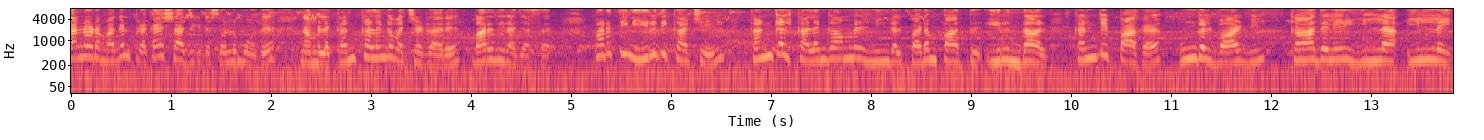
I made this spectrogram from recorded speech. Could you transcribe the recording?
தன்னோட மகன் பிரகாஷ் ராஜ் சொல்லும் போது நம்மளை கண் கலங்க வச்சிடுறாரு பாரதி ராஜா சார். படத்தின் இறுதி காட்சியில் கண்கள் கலங்காமல் நீங்கள் படம் பார்த்து இருந்தால் கண்டிப்பாக உங்கள் வாழ்வில் காதலே இல்ல இல்லை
